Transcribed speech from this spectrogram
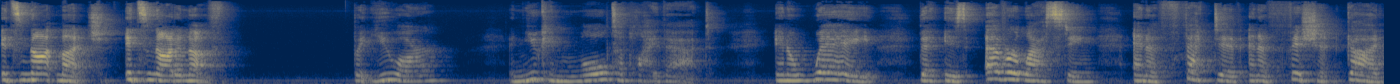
It's not much. It's not enough but you are. And you can multiply that in a way that is everlasting and effective and efficient. God,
